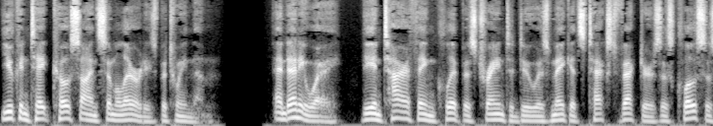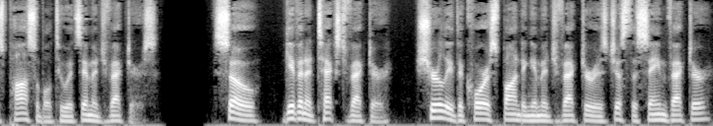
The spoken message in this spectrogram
you can take cosine similarities between them. And anyway, the entire thing Clip is trained to do is make its text vectors as close as possible to its image vectors. So, given a text vector, surely the corresponding image vector is just the same vector,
